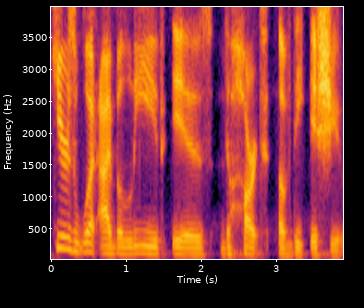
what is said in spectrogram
here's what I believe is the heart of the issue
